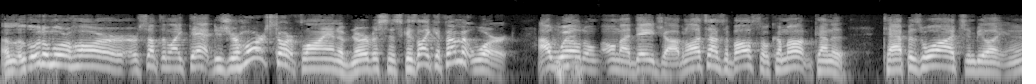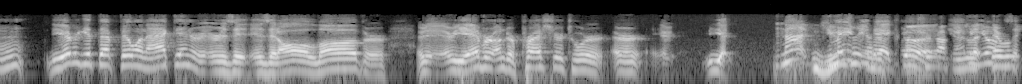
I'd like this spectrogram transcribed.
A little more horror or something like that. Does your heart start flying of nervousness? Because, like, if I'm at work, I weld on, on my day job, and a lot of times the boss will come up and kind of tap his watch and be like, eh? "Do you ever get that feeling acting, or, or is it is it all love, or, or are you ever under pressure to where, or, or you, Not You may usually be under that good. I I mean, mean, there don't were say-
